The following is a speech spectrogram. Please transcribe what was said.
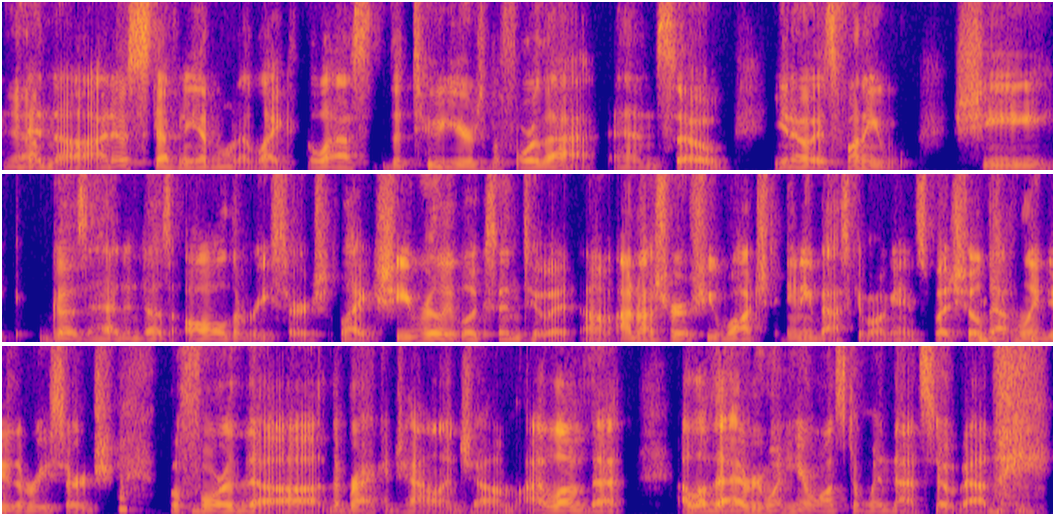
Yeah. And uh, I know Stephanie had won it like the last, the two years before that. And so, you know, it's funny. She goes ahead and does all the research. Like she really looks into it. Um, I'm not sure if she watched any basketball games, but she'll definitely do the research before the uh, the bracket challenge. Um, I love that. I love that everyone here wants to win that so badly.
